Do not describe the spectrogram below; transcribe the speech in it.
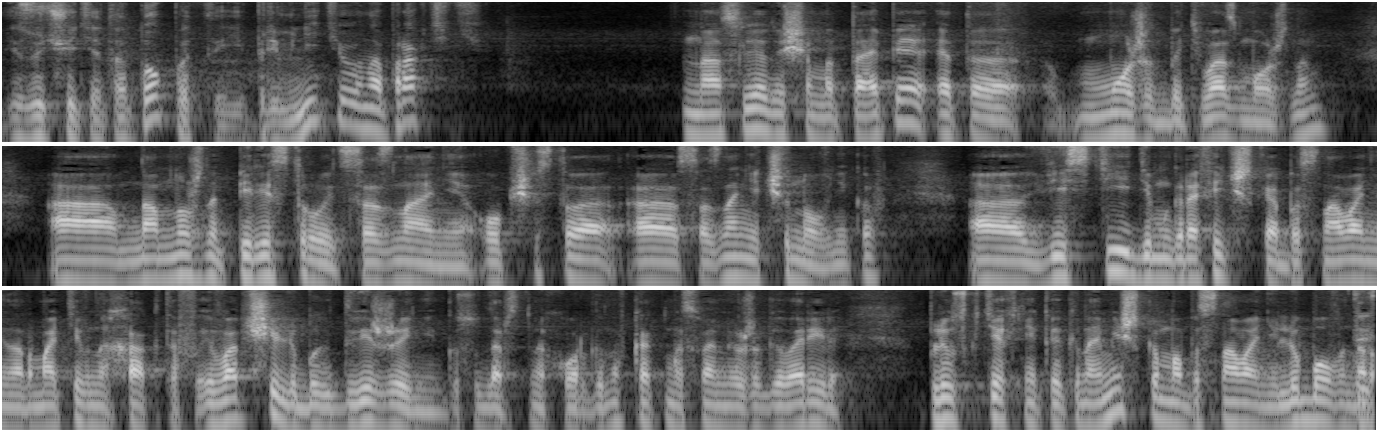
изучить этот опыт и применить его на практике? На следующем этапе это может быть возможным. А, нам нужно перестроить сознание общества, а, сознание чиновников, а, ввести демографическое обоснование нормативных актов и вообще любых движений государственных органов, как мы с вами уже говорили, плюс к технико-экономическому обоснованию любого норм...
